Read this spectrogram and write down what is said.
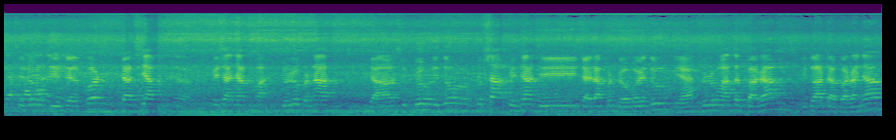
siap di, di telepon dan siap. Misalnya dulu pernah jam subuh itu rusak bisnya di daerah Pendowo itu Ya. dulu nganter barang itu ada barangnya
